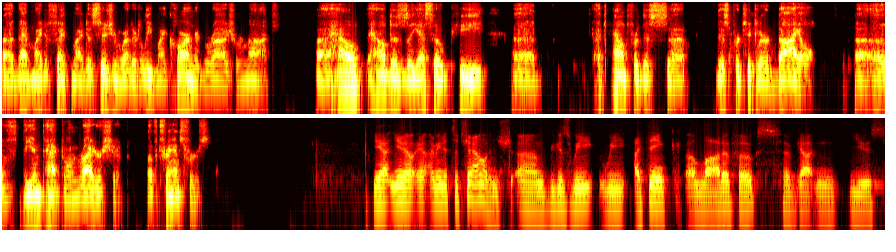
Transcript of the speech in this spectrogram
uh, that might affect my decision whether to leave my car in the garage or not. Uh, how how does the SOP uh, account for this uh, this particular dial uh, of the impact on ridership? of transfers. Yeah, you know, I mean, it's a challenge um, because we, we, I think a lot of folks have gotten used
